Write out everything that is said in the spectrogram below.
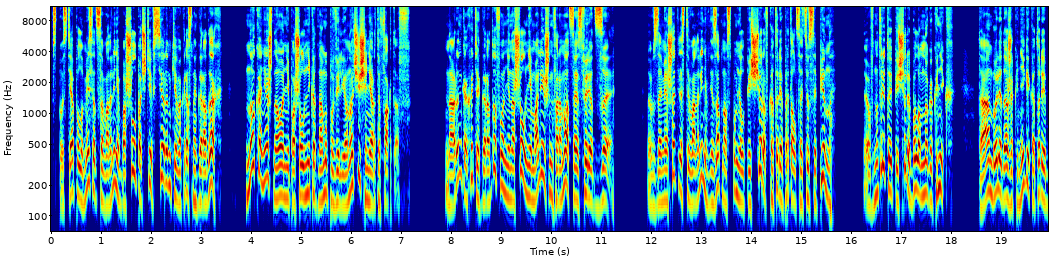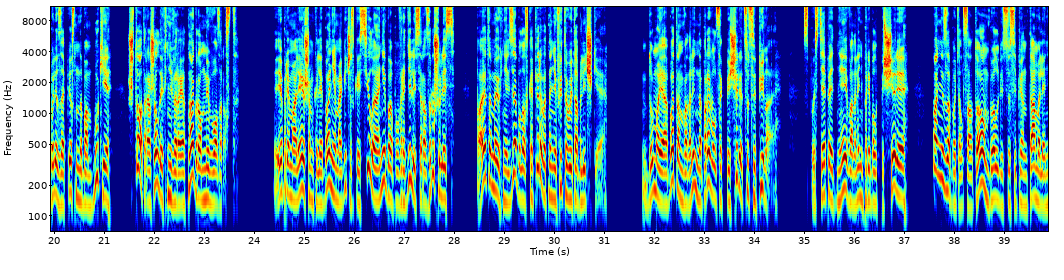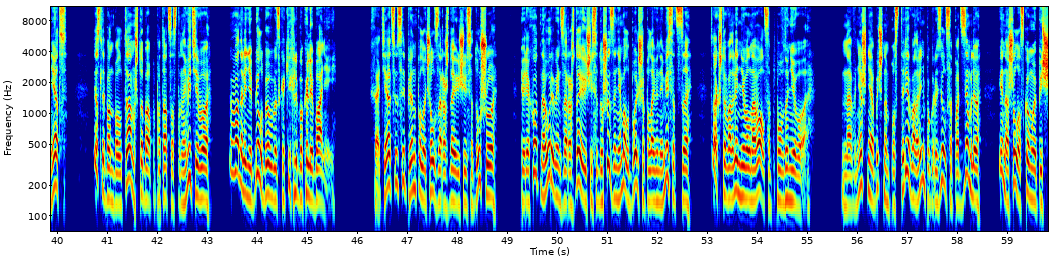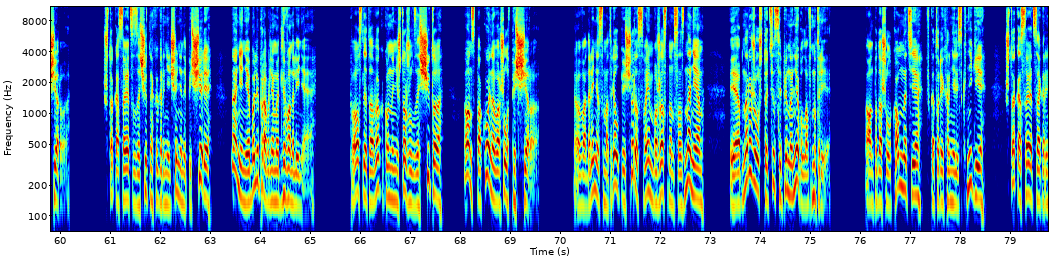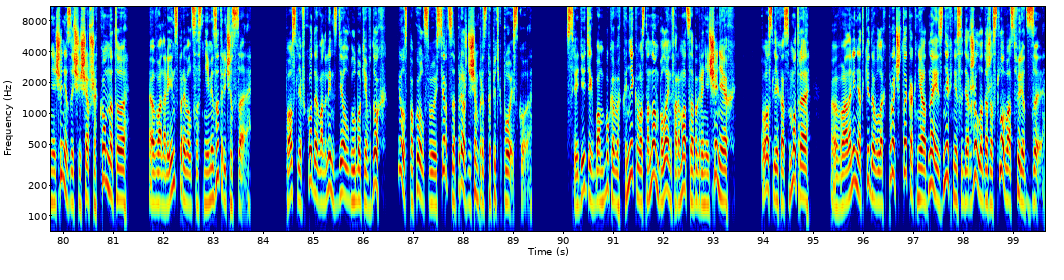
Спустя полумесяца Ван Линь обошёл почти все рынки в окрестных городах, но, конечно, он не пошёл ни к одному павильону очищения артефактов. На рынках этих городов он не нашёл ни малейшей информации о сфере Цзэ. В замешательстве Ван Линь внезапно вспомнил пещеру, в которой прятался Цюсепин. Внутри той пещеры было много книг. Там были даже книги, которые были записаны на бамбуке, что отражало их невероятно огромный возраст. И при малейшем колебании магической силы они бы повредились и разрушились, поэтому их нельзя было скопировать на нефритовые таблички. Думая об этом, Ван Линь направился к пещере Цуцепина. Спустя пять дней Ван Линь прибыл к пещере. Он не заботился о том, был ли Цуцепин там или нет. Если бы он был там, чтобы попытаться остановить его, Ван Линь убил бы его без каких-либо колебаний. Хотя Цюсипен получил зарождающуюся душу, переход на уровень зарождающейся души занимал больше половины месяца, так что Ван Линь не волновался по поводу него. На внешне обычном пустыре Ван Линь погрузился под землю и нашел искомую пещеру. Что касается защитных ограничений на пещере, они не были проблемой для Ван Линя. После того, как он уничтожил защиту, он спокойно вошел в пещеру. Ван Линь осмотрел пещеру своим божественным сознанием и обнаружил, что Цисипина не было внутри. Он подошел к комнате, в которой хранились книги. Что касается ограничений, защищавших комнату, Ван Лин справился с ними за три часа. После входа Ван Лин сделал глубокий вдох и успокоил свое сердце, прежде чем приступить к поиску. Среди этих бамбуковых книг в основном была информация об ограничениях. После их осмотра Ван Линь откидывал их прочь, так как ни одна из них не содержала даже слова о сфере Цзы.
